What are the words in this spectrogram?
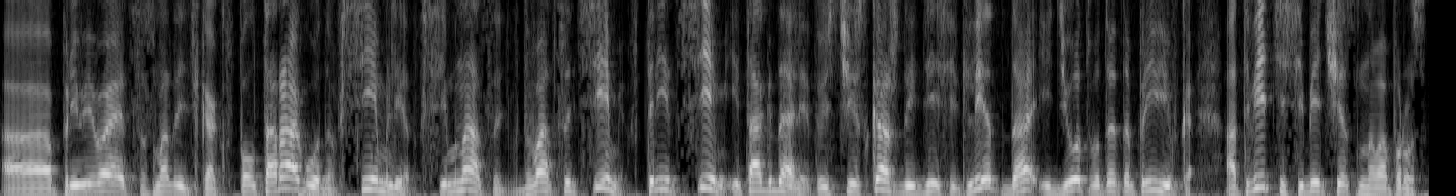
а, прививается, смотрите, как в полтора года, в 7 лет, в 17, в 27, в 37 и так далее. То есть через каждые 10 лет, да, идет вот эта прививка. Ответьте себе честно на вопрос,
